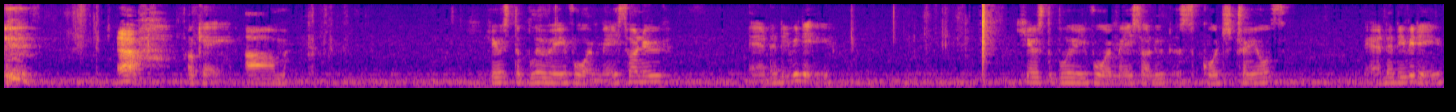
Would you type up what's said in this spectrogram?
Ugh. Okay. Um. Here's the Blu-ray for Maze Runner and the DVD. Here's the Blu-ray for Runner: The Scorched Trials and the DVD.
